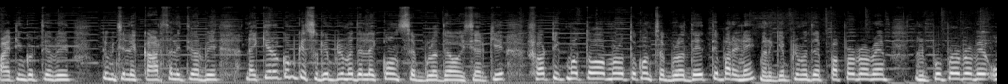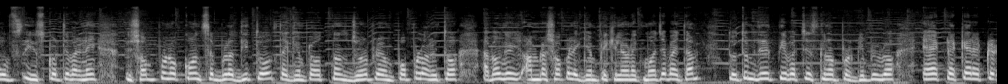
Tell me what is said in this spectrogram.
ফাইটিং করতে হবে তুমি চাইলে কার চালাতে পারবে। লাইক এরকম কিছু গেমটির মধ্যে লাইক কনসেপ্টগুলো দেওয়া হয়েছে আর কি সঠিক মতো, মূলত কনসেপ্টগুলো দিতে পারে নাই। মানে গেমটির মধ্যে প্রপারভাবে মানে প্রপারভাবে ইউজ করতে পারে নাই। সম্পূর্ণ কনসেপ্টগুলো দিত তাই গেমটা অত্যন্ত জনপ্রিয় এবং পপুলার হতো এবং আমরা সকলে গেমটা খেলে অনেক মজা পাইতাম। তো তুমি দেখতেই পাচ্ছ স্ক্রিনের উপর গেমটিগুলো একটা ক্যারেক্টার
